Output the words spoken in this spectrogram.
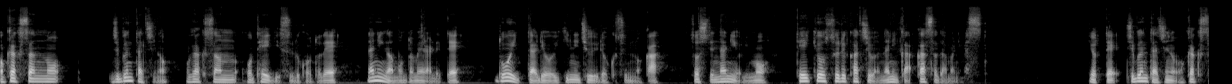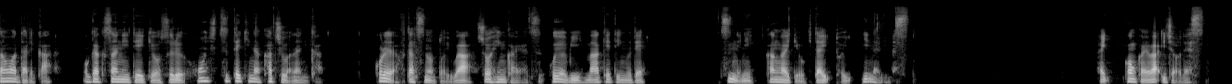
お客さんの、自分たちのお客さんを定義することで何が求められて、どういった領域に注力するのか、そして何よりも提供する価値は何かが定まります。よって自分たちのお客さんは誰か、お客さんに提供する本質的な価値は何か、これら2つの問いは商品開発及びマーケティングで常に考えておきたい問いになります。はい、今回は以上です。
